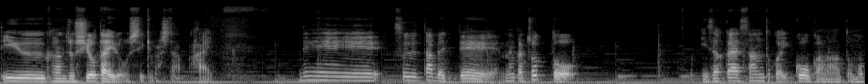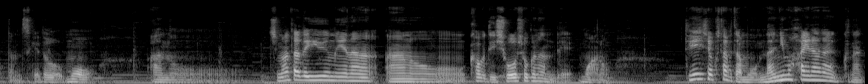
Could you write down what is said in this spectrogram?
ていう感じを塩対応してきました。はい。で、それで食べて、なんかちょっと、居酒屋さんとか行こうかなと思ったんですけど、もう、あのー、巷で有名な、あのー、カブティ小食なんで、もうあの、定食食べたらもう何も入らなくな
